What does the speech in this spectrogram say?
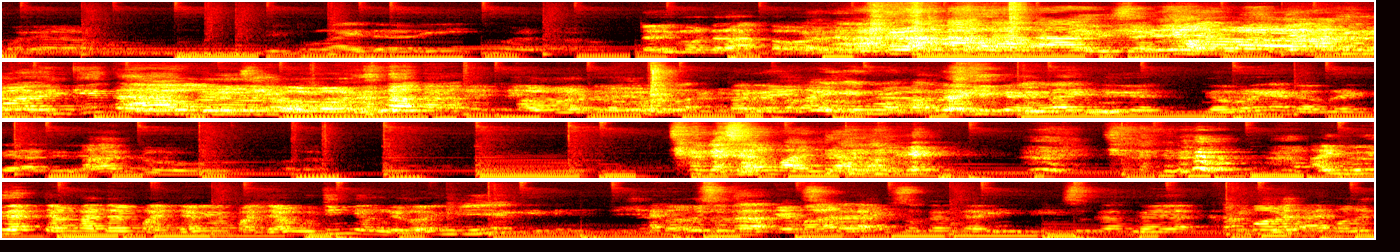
Waduh. Dimulai dari Waduh. Dari moderator. bisa Iya. jangan Jangan panjang, oke. Ayo bisa yang kacang panjang, yang panjang kucing yang gitu. Iya gini. iya tapi suka suka gimana suka suka nggak ini? Suka nggak kan boleh boleh.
